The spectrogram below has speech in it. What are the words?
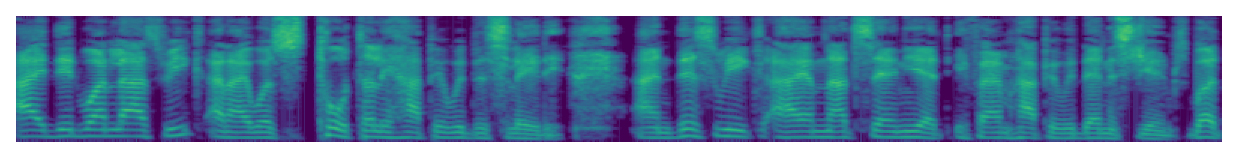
I did one last week and I was totally happy with this lady. And this week, I am not saying yet if I'm happy with Dennis James, but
